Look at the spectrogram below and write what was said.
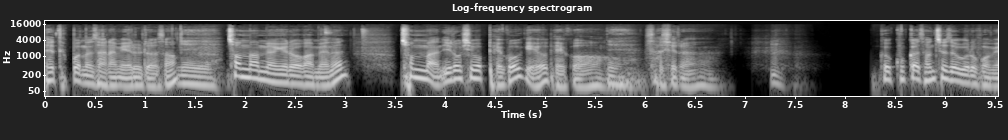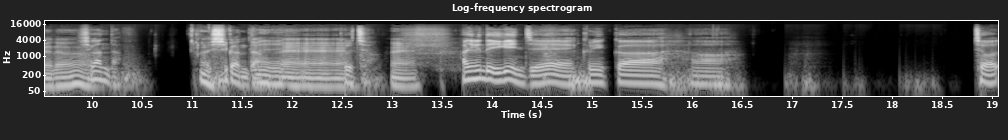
혜택 받는 사람이 예를 들어서 예, 예. 천만 명이라고 하면은 천만 1억 10억 100억이에요 100억 예. 사실은 음. 그 국가 전체적으로 보면은 시간당. 아, 시간당 네. 예, 예. 그렇죠. 예. 아니 근데 이게 이제 그러니까 어, 저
